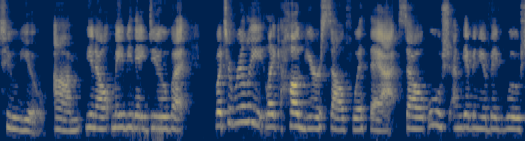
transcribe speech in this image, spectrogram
to you. Um, you know, maybe they do, but but to really like hug yourself with that. So, whoosh, I'm giving you a big whoosh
